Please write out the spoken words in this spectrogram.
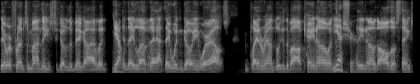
There were friends of mine that used to go to the Big Island, Yeah. and they loved that. They wouldn't go anywhere else. And playing around, look at the volcano, and yeah, sure. you know the, all those things.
